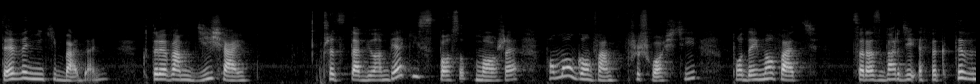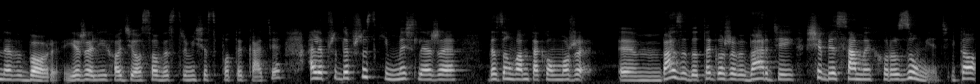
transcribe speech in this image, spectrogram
te wyniki badań, które Wam dzisiaj przedstawiłam, w jakiś sposób może pomogą Wam w przyszłości podejmować coraz bardziej efektywne wybory, jeżeli chodzi o osoby, z którymi się spotykacie, ale przede wszystkim myślę, że dadzą Wam taką może bazę do tego, żeby bardziej siebie samych rozumieć i to,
